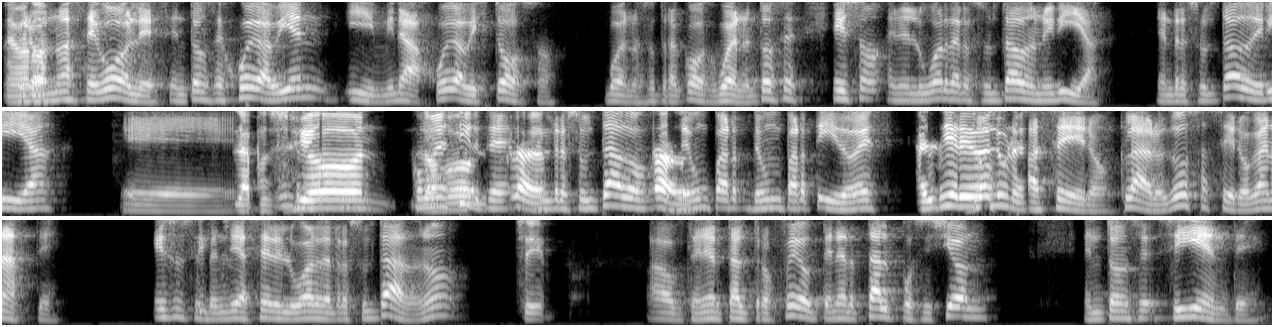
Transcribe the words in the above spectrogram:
Pero no hace goles, entonces juega bien y mirá, juega vistoso. Bueno, es otra cosa. Bueno, entonces eso en el lugar de resultado no iría. En resultado diría eh, la posición. ¿Cómo decirte? El resultado de un, de un partido es el 2 a 0. Claro, 2 a 0, ganaste. Eso se tendría a ser el lugar del resultado, ¿no? Sí. A obtener tal trofeo, obtener tal posición. Entonces, siguiente,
